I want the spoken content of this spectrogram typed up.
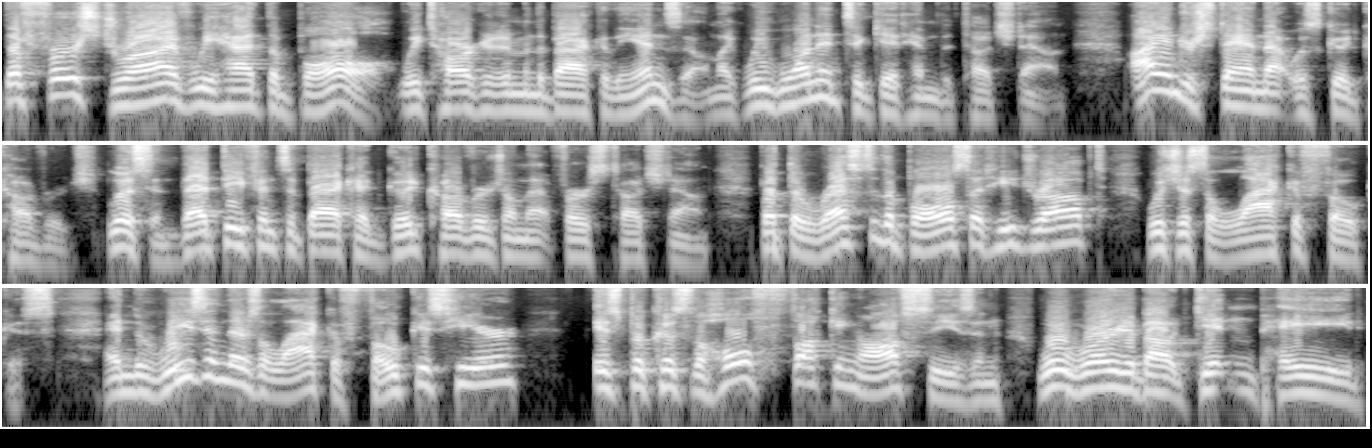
The first drive, we had the ball. We targeted him in the back of the end zone. Like we wanted to get him the touchdown. I understand that was good coverage. Listen, that defensive back had good coverage on that first touchdown, but the rest of the balls that he dropped was just a lack of focus. And the reason there's a lack of focus here is because the whole fucking offseason, we're worried about getting paid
